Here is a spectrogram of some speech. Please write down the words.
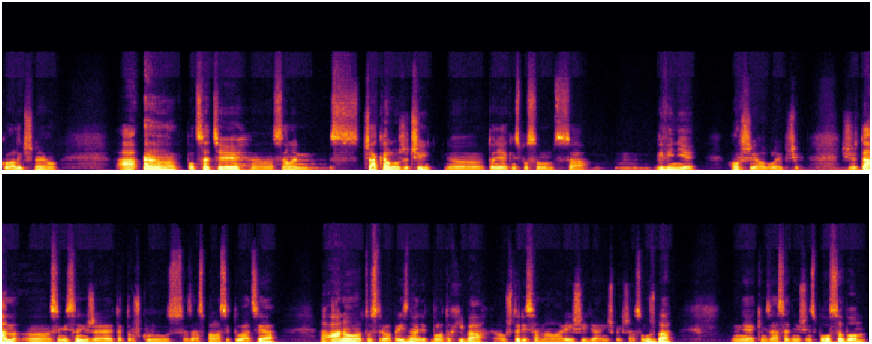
koaličného. A v podstate e, sa len čakalo, že či e, to nejakým spôsobom sa vyvinie horšie alebo lepšie. Čiže tam si myslím, že tak trošku zaspala situácia a áno, to treba priznať, bola to chyba a už vtedy sa mala riešiť aj inšpekčná služba nejakým zásadnejším spôsobom.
